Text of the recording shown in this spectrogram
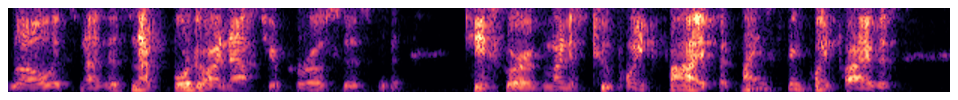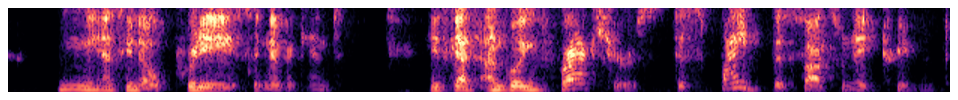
low. It's not this is not borderline osteoporosis with a T score of minus 2.5, but minus 3.5 is, hmm, as you know, pretty significant. He's got ongoing fractures despite bisphosphonate treatment.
